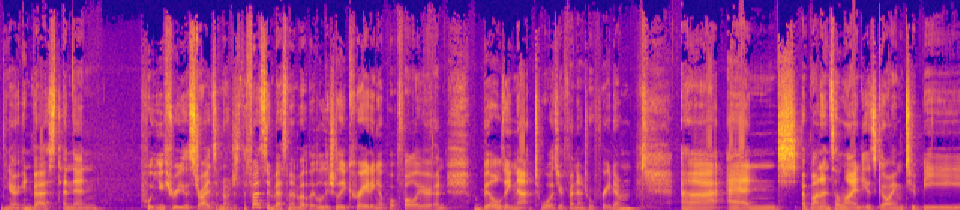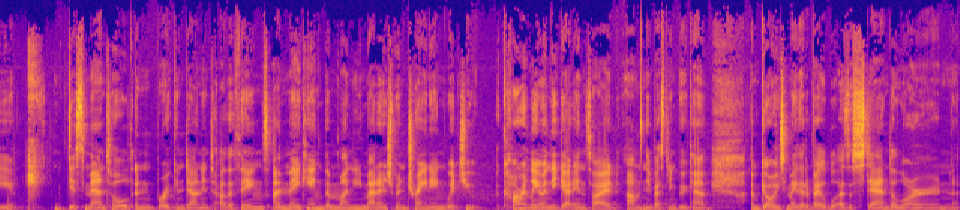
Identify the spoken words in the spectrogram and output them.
you know invest and then put you through the strides of not just the first investment, but literally creating a portfolio and building that towards your financial freedom. Uh, and Abundance Aligned is going to be dismantled and broken down into other things. I'm making the money management training, which you currently only get inside um, Investing Bootcamp. I'm going to make that available as a standalone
